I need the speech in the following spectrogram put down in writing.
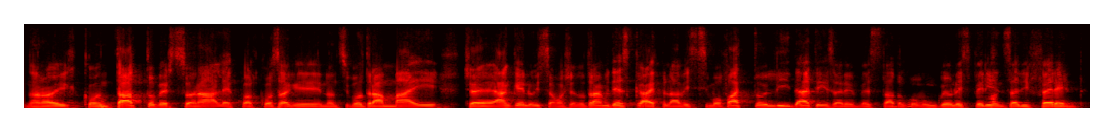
No, no, il contatto personale è qualcosa che non si potrà mai, cioè anche noi stiamo facendo tramite Skype, l'avessimo fatto lì da te sarebbe stato comunque un'esperienza differente,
